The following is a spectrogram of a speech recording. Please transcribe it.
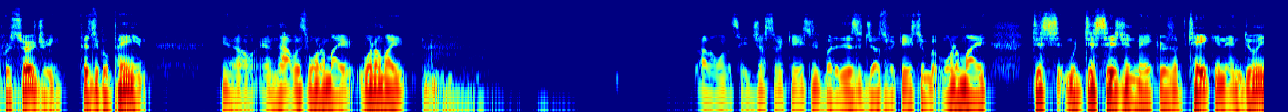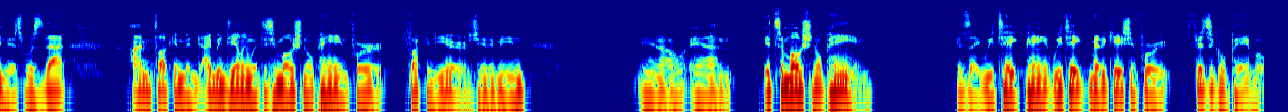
for surgery, physical pain, you know, and that was one of my one of my I don't want to say justifications, but it is a justification. But one of my dec- decision makers of taking and doing this was that I'm fucking been I've been dealing with this emotional pain for fucking years. You know what I mean? You know, and it's emotional pain. It's like we take pain, we take medication for physical pain, but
